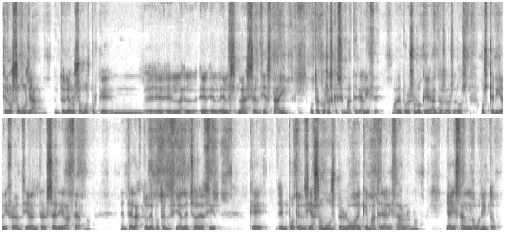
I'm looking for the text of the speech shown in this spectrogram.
Que lo somos ya, en teoría lo somos, porque mm, la esencia está ahí. Otra cosa es que se materialice, ¿vale? Por eso lo que antes os, quería diferenciar entre el ser y el hacer, ¿no? Entre el acto y la potencia, el hecho de decir que en potencia somos, pero luego hay que materializarlo, ¿no? Y ahí está lo bonito,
